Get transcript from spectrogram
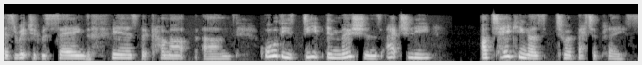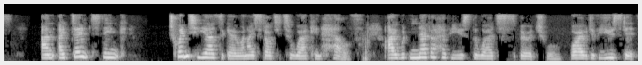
as Richard was saying, the fears that come up, um, all these deep emotions actually are taking us to a better place. And I don't think 20 years ago when I started to work in health, I would never have used the word spiritual, or I would have used it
